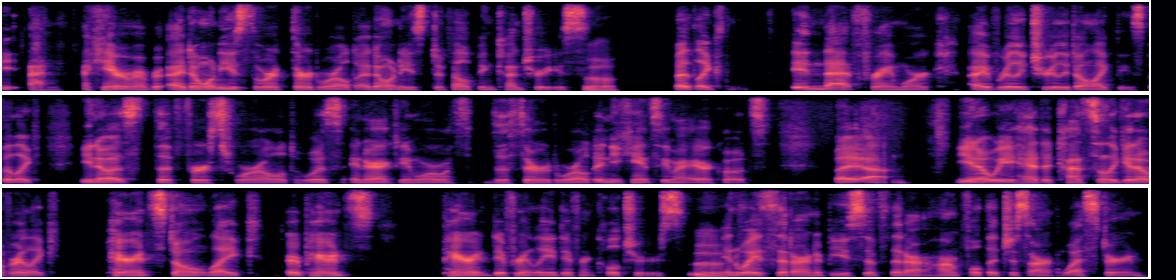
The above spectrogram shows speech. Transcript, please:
I- I'm, I can't remember. I don't want to use the word third world. I don't want to use developing countries Mhm. but like in that framework i really truly don't like these but like you know as the first world was interacting more with the third world and you can't see my air quotes but um you know we had to constantly get over like parents don't like or parents parent differently in different cultures Mhm. in ways that aren't abusive that aren't harmful that just aren't western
